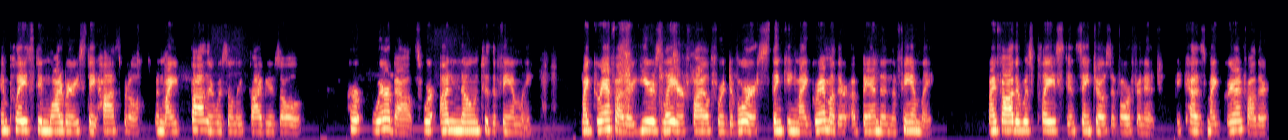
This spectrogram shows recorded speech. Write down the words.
and placed in Waterbury State Hospital when my father was only five years old. Her whereabouts were unknown to the family. My grandfather, years later, filed for divorce, thinking my grandmother abandoned the family. My father was placed in St. Joseph Orphanage because my grandfather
